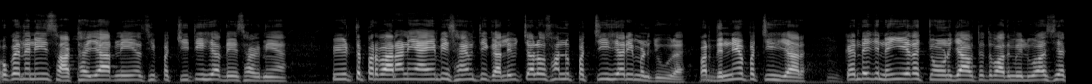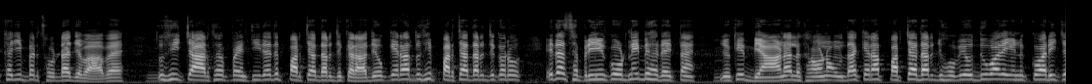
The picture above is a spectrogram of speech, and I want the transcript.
ਉਹ ਕਹਿੰਦੇ, ਨਹੀਂ 60000 ਨਹੀਂ, ਅਸੀਂ 25 30000 ਦੇ ਸਕਦੇ ਹਾਂ। ਪੀੜਤ ਪਰਿਵਾਰਾਂ ਨੇ ਐਂ ਵੀ ਸਹਿਮਤੀ ਕਰ ਲਈ ਵੀ ਚਲੋ ਸਾਨੂੰ 25000 ਹੀ ਮਨਜ਼ੂਰ ਹੈ, ਪਰ ਦਿੰਨੇ ਹੋ 25000 ਕਹਿੰਦੇ ਜੀ, ਨਹੀਂ, ਇਹ ਤਾਂ ਚੋਣ ਜਾਬਤੇ ਤੋਂ ਬਾਅਦ ਮਿਲੂਗਾ। ਅਸੀਂ ਆਖਿਆ ਜੀ, ਫਿਰ ਤੁਹਾਡਾ ਜਵਾਬ ਹੈ। ਤੁਸੀਂ 435 ਦਾ ਤੇ ਪਰਚਾ ਦਰਜ ਕਰਾ ਦਿਓ। ਕਿਹੜਾ ਤੁਸੀਂ ਪਰਚਾ ਦਰਜ ਕਰੋ? ਇਹ ਤਾਂ ਸੁਪਰੀਮ ਕੋਰਟ ਨੇ ਵੀ ਹਦਾਇਤਾਂ, ਜੋ ਕਿ ਬਿਆਨ ਲਿਖਾਉਣ ਆਉਂਦਾ, ਕਿਹੜਾ ਪਰਚਾ ਦਰਜ ਹੋਵੇ, ਉਸ ਤੋਂ ਬਾਅਦ ਇਨਕੁਆਰੀ 'ਚ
